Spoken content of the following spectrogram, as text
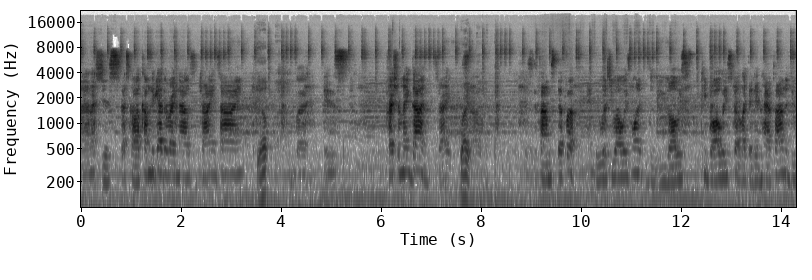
And that's just, that's called come together right now. It's a trying time. Yep. But it's pressure make diamonds, right? Right. So it's the time to step up and do what you always wanted to do. You always, people always felt like they didn't have time to do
